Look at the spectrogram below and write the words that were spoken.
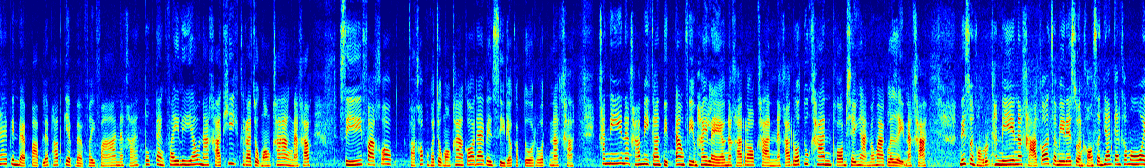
ได้เป็นแบบปรับและพับเก็บแบบไฟฟ้านะคะ ตกแต่งไฟเลี้ยวนะคะ ที่กระจกมองข้างนะคะ สีฝาครอบฝาครอบของกระจกมองข้างก็ได้เป็นสีเดียวกับตัวรถนะคะ คันนี้นะคะมีการติดตั้งฟิล์มให้แล้วนะคะ รอบคันนะคะ รถทุกคันพร้อมใช้งานมากๆเลยนะคะในส่วนของรถคันนี้นะคะก็จะมีในส่วนของสัญญาณการขโมย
